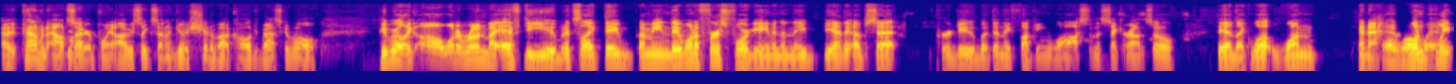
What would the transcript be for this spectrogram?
a, kind of an outsider point, obviously, because I don't give a shit about college basketball. People are like, "Oh, what a run by FDU!" But it's like they, I mean, they won a first four game, and then they, yeah, they upset Purdue, but then they fucking lost in the second round. So they had like what one and a one point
